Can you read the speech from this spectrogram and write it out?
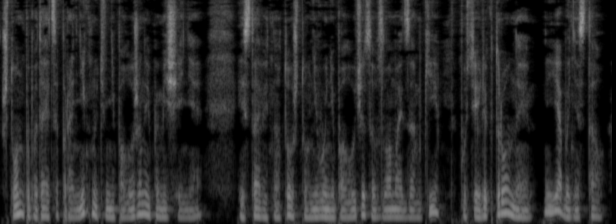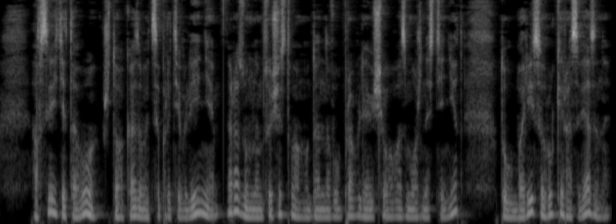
что он попытается проникнуть в неположенные помещения. И ставить на то, что у него не получится взломать замки, пусть и электронные, я бы не стал. А в свете того, что оказывает сопротивление, разумным существам у данного управляющего возможности нет, то у Бориса руки развязаны.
